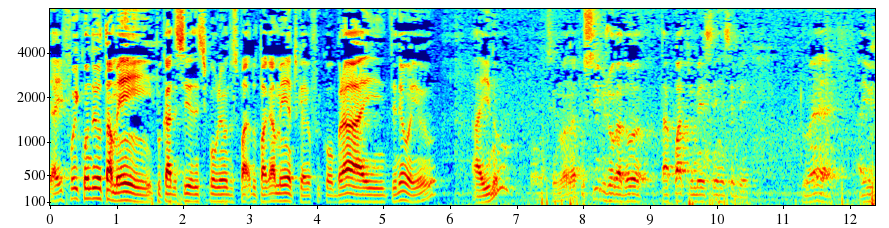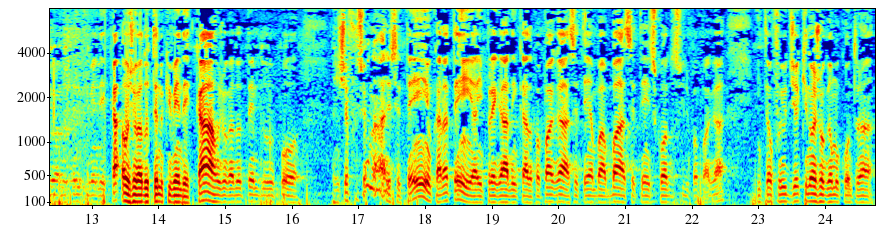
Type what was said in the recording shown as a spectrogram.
E aí foi quando eu também, por causa desse, desse problema dos do pagamento, que aí eu fui cobrar, e, entendeu? Aí Eu, aí não, assim, não é possível o jogador estar quatro meses sem receber. Não é? Aí o jogador tendo que vender carro, o jogador tendo que vender carro, o jogador tendo, pô, a gente é funcionário, você tem, o cara tem a empregada em casa para pagar, você tem a babá, você tem a escola dos filhos para pagar. Então foi o dia que nós jogamos contra,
